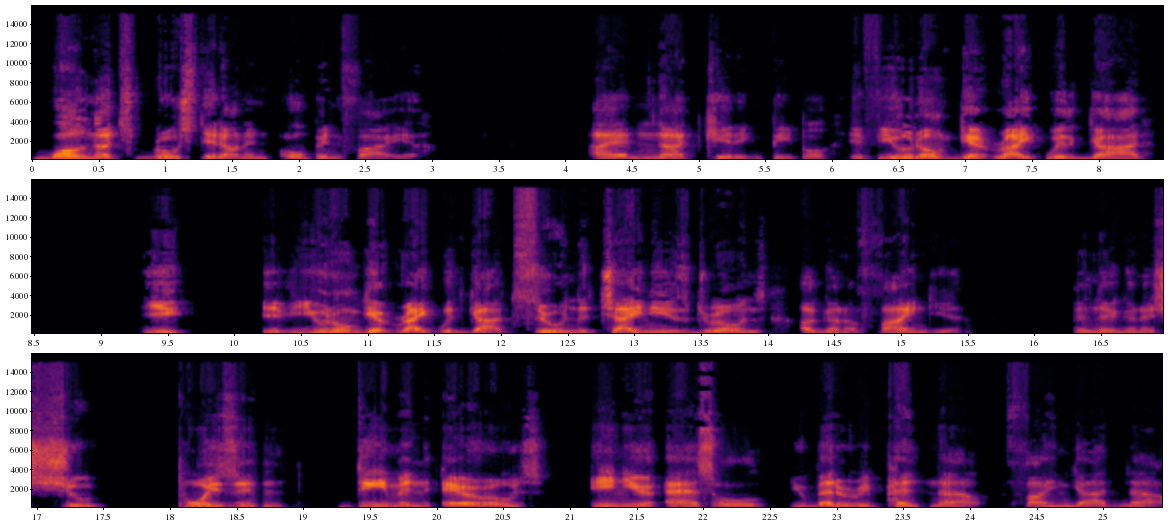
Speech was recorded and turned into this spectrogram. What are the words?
walnuts roasted on an open fire. I am not kidding, people. If you don't get right with God, you, if you don't get right with God, soon the Chinese drones are gonna find you. And they're gonna shoot poison demon arrows in your asshole. You better repent now. Find God now.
